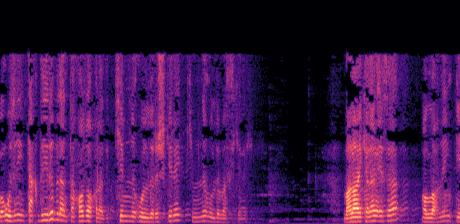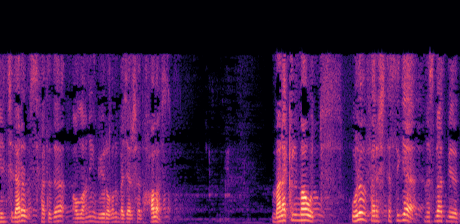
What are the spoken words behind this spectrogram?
va o'zining taqdiri bilan taqozo qiladi kimni o'ldirish kerak kimni o'ldirmaslik kerak. Maloikalar esa allohning elchilari sifatida allohning buyrug'ini bajarishadi xolos. Malakul maut o'lim farishtasiga nisbat berib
